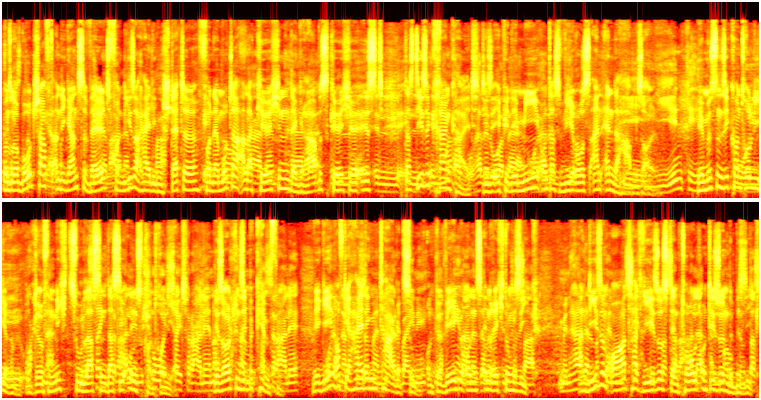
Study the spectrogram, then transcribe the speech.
Unsere Botschaft an die ganze Welt von dieser heiligen Stätte, von der Mutter aller Kirchen, der Grabeskirche, ist, dass diese Krankheit, diese Epidemie und das Virus ein Ende haben soll. Wir müssen sie kontrollieren und dürfen nicht zulassen, dass sie uns kontrolliert. Wir sollten sie bekämpfen. Wir gehen auf die heiligen Tage zu und bewegen uns in Richtung Sieg. An diesem Ort hat Jesus den Tod und die Sünde besiegt.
